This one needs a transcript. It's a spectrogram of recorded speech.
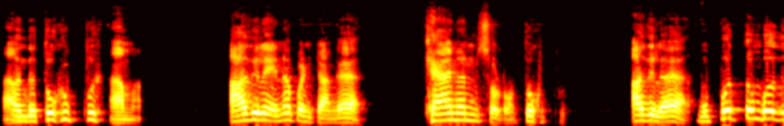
அந்த தொகுப்பு. ஆமா. அதுல என்ன பண்ணிட்டாங்க? கேனன் சொல்றோம் தொகுப்பு. அதுல முப்பத்தொன்பது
